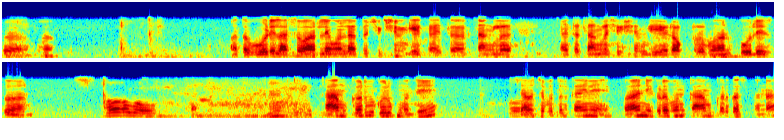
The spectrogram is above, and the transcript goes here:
बर बर. आता वडील असं वारले म्हणल्यावर तू शिक्षण घे काय तर. चांगलं काय तर चांगलं शिक्षण घे डॉक्टर बन पोलीस बन. हो भाऊ हं? काम कर तू ग्रुपमध्ये हो. त्याच्याबद्दल काही नाही. पण इकडं पण काम करत असताना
